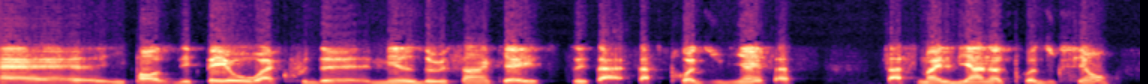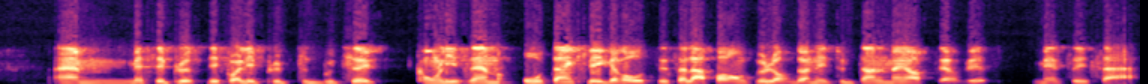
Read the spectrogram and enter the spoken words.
Euh, il passe des PO à coût de 1200 caisses. Ça, ça se produit bien, ça, ça se mêle bien à notre production. Euh, mais c'est plus des fois les plus petites boutiques qu'on les aime autant que les grosses. C'est ça la part. On peut leur donner tout le temps le meilleur service, mais ça,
